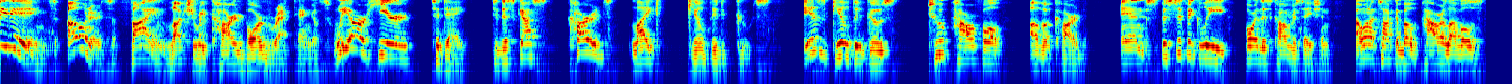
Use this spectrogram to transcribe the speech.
Greetings, owners of fine luxury cardboard rectangles. We are here today to discuss cards like Gilded Goose. Is Gilded Goose too powerful of a card? And specifically for this conversation, I want to talk about power levels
